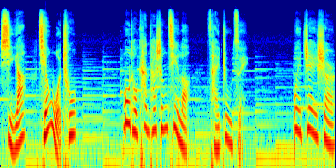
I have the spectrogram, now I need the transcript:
洗呀，钱我出。”木头看他生气了，才住嘴。为这事儿，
